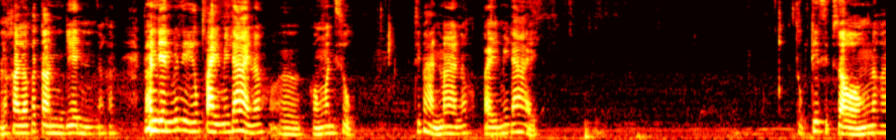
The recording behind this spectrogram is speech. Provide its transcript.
แล้วค่ะแล้วก็ตอนเย็นนะคะ ตอนเย็นวันนี้ก็ไปไม่ได้เนาะเออของวันศุกร์ที่ผ่านมาเนาะไปไม่ได้ ศุกร์ที่สิบสองนะคะ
